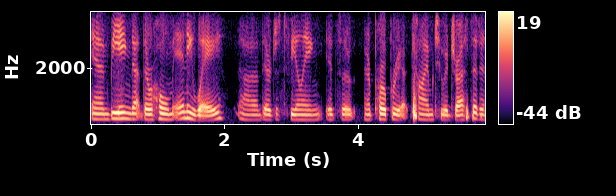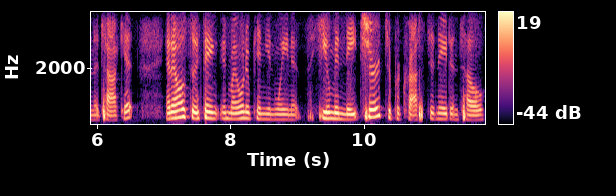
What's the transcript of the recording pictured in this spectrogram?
And being that they're home anyway, uh, they're just feeling it's a, an appropriate time to address it and attack it. And I also think, in my own opinion, Wayne, it's human nature to procrastinate until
